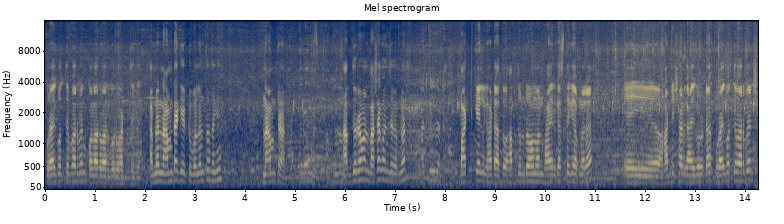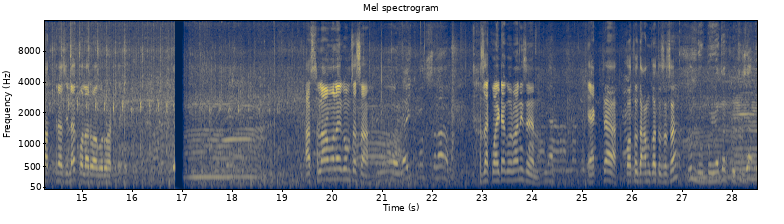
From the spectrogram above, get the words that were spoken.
ক্রয় করতে পারবেন কলারোয়ার গরুহাট থেকে। আপনার নামটা কি একটু বলেন তো দেখি। নামটা? আব্দুর রহমান বাসা কোন জায়গা আপনার? পাটকেল ঘাটা তো আব্দুল রহমান ভাইয়ের কাছ থেকে আপনারা এই ষাড় গাই গরুটা ক্রয় করতে পারবেন সাতক্ষীরা জেলা কলারোয়া গরুহাট থেকে। আসসালামু আলাইকুম চাচা। চাচা কয়টা গরু আনিছেন? একটা। কত দাম কত চাচা? নব্বই হাজার পঁচিশ আমি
